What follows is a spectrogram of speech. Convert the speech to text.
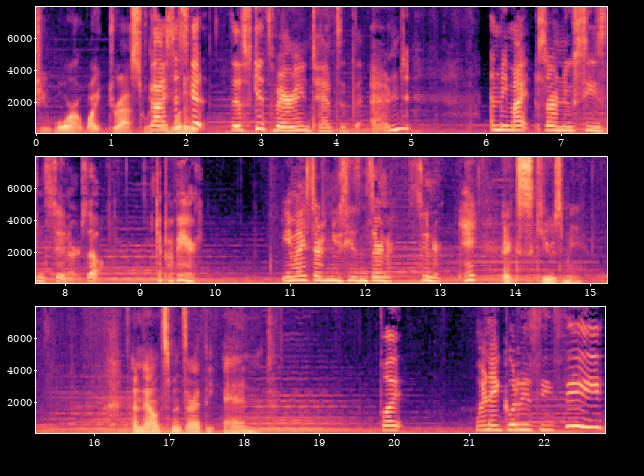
She wore a white dress with Guys, a this wooden get this gets very intense at the end, and they might start a new season sooner. So get prepared. You might start a new season sooner. Sooner. Okay? Excuse me. Announcements are at the end. But when I go to CC,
